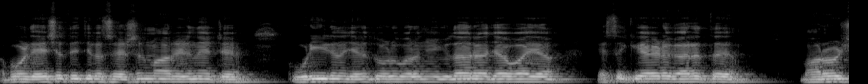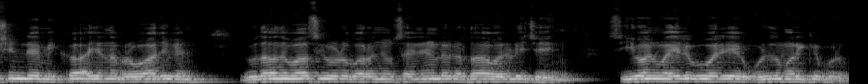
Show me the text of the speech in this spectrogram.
അപ്പോൾ ദേശത്തെ ചില ശ്രേഷ്ഠന്മാർ എഴുന്നേറ്റ് കൂടിയിരുന്ന ജനത്തോട് പറഞ്ഞു യുധാ രാജാവായ ഹെസക്കിയായുടെ കാലത്ത് മറോഷിന്റെ മിക്ക എന്ന പ്രവാചകൻ യൂതാ നിവാസികളോട് പറഞ്ഞു സൈന്യങ്ങളുടെ കർത്താവ് അരുളി ചെയ്യുന്നു സിയോൻ വയൽ പോലെ ജെറുസലേം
